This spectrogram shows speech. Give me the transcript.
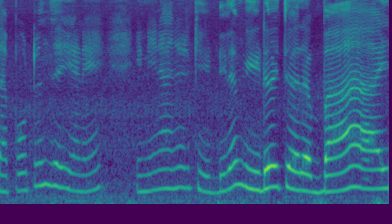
സപ്പോർട്ടും ചെയ്യണേ. ഇനി ഞാനൊരു കിഡിലും വീഡിയോ ആയിട്ട് വരാം. ബായ്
